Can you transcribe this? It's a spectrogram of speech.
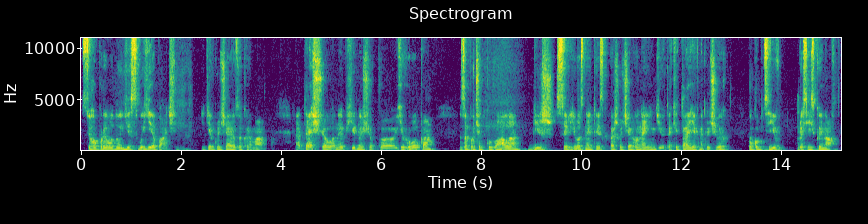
з цього приводу є своє бачення, яке включає, зокрема, е, те, що необхідно, щоб е, Європа започаткувала більш серйозний тиск в першу чергу на Індію та Китай як на ключових покупців російської нафти.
